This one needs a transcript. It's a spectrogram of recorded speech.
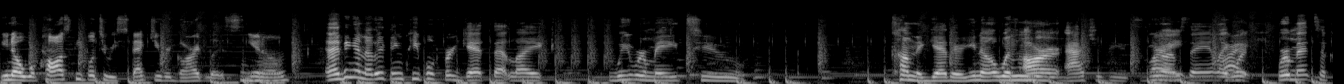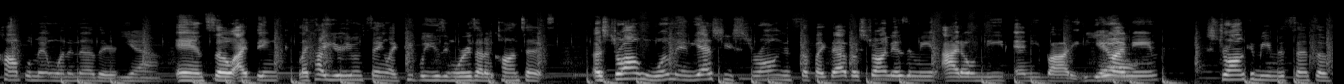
you know will cause people to respect you regardless. You know, And I think another thing people forget that like we were made to come together, you know, with our Mhm. attributes. You know what I'm saying? Like Right. we're we're meant to complement one another. yeah, And so I think like how you're even saying like people using words out of context. A strong woman, yes, she's strong and stuff like that, but strong doesn't mean I don't need anybody. You know what I mean? Strong can be in the sense of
